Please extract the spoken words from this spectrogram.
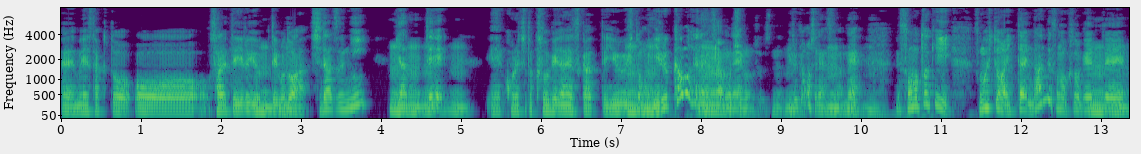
うん。えー名作と、されているよっていうことは知らずに、やってえーこれちょっとクソゲーじゃないですかっていう人もいるかもしれないですよね。うんもちろんそうですね。いるかもしれないですよねその時、その人が一体なん。でそのクソゲーって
